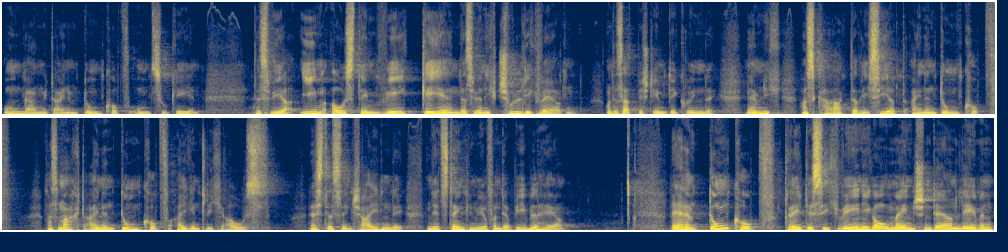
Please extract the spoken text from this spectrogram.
Umgang mit einem Dummkopf umzugehen. Dass wir ihm aus dem Weg gehen, dass wir nicht schuldig werden. Und das hat bestimmte Gründe. Nämlich, was charakterisiert einen Dummkopf? Was macht einen Dummkopf eigentlich aus? Das ist das Entscheidende. Und jetzt denken wir von der Bibel her. Bei einem Dummkopf dreht es sich weniger um Menschen, deren Leben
